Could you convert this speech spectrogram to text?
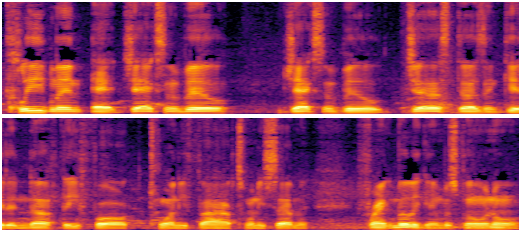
Cleveland at Jacksonville. Jacksonville just doesn't get enough. They fall 25 27. Frank Milligan, what's going on?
